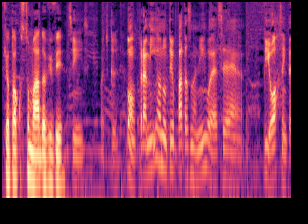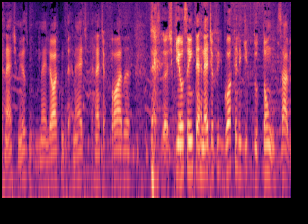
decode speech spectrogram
que eu tô acostumado a viver. Sim, sim, Bom, pra mim eu não tenho patas na língua, essa é pior sem internet mesmo, melhor com internet, internet é foda. Acho que eu sem internet eu fico igual aquele gif do Tom, sabe?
